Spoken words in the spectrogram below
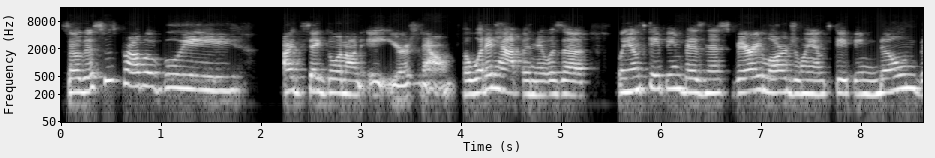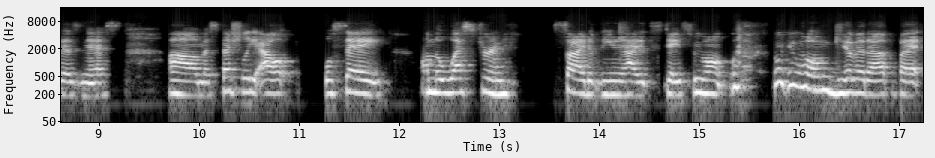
So this was probably I'd say going on 8 years now. But what had happened, it was a landscaping business, very large landscaping known business, um, especially out we'll say on the western side of the United States. We won't we won't give it up, but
